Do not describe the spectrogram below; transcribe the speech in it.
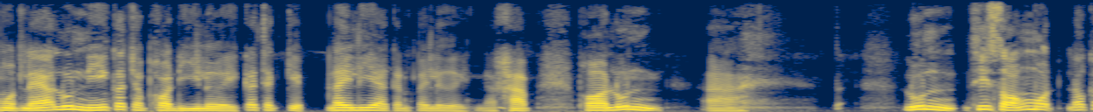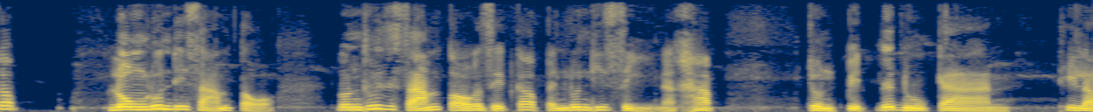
หมดแล้วรุ่นนี้ก็จะพอดีเลย ก็จะเก็บไล่เลี่ยกันไปเลยนะครับ พอรุ่นอ่ารุ่นที่สองหมดแล้วก็ลงรุ่นที่สามต่อ รุ่นที่สามต่อกันเสร็จก็เป็นรุ่นที่สี่นะครับ จนปิดฤดูกาลที่เรา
